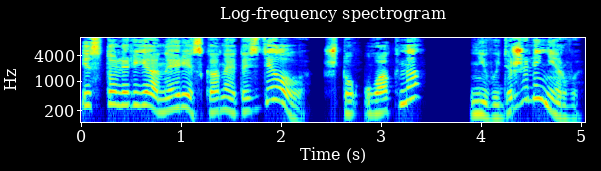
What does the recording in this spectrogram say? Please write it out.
И столь рьяно и резко она это сделала, что у окна не выдержали нервы,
